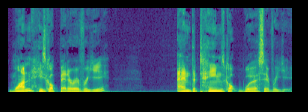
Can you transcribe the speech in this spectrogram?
One, he's got better every year, and the team's got worse every year.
